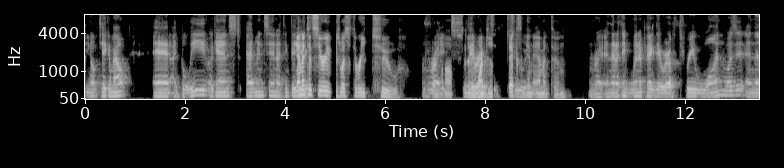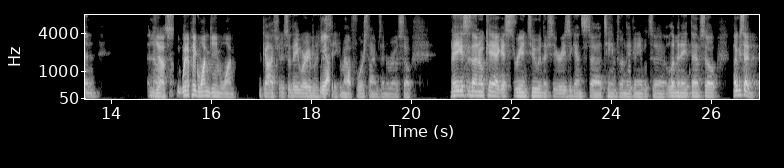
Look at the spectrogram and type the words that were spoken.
you know, take them out. And I believe against Edmonton, I think they the Edmonton series was three two. Right. Um, so they, won game six in Edmonton. Right. And then I think Winnipeg, they were up three one, was it? And then no, yes, Winnipeg won game one. Gotcha. So they were able to just yeah. take them out four times in a row. So Vegas has done okay, I guess, three and two in their series against uh, teams when they've been able to eliminate them. So, like we said,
